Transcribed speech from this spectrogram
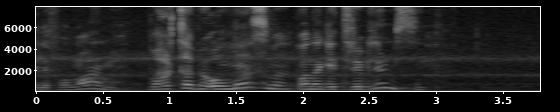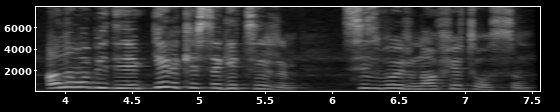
Telefon var mı? Var tabii, olmaz mı? Bana getirebilir misin? Anama bir diyeyim, gerekirse getiririm. Siz buyurun, afiyet olsun.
